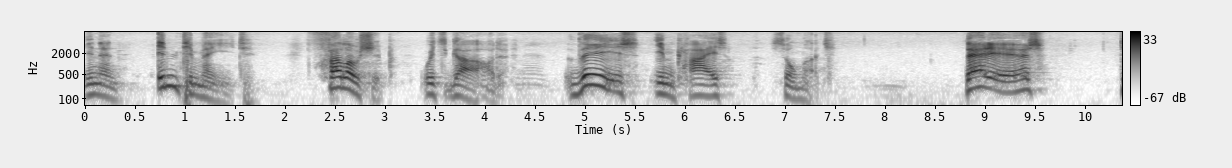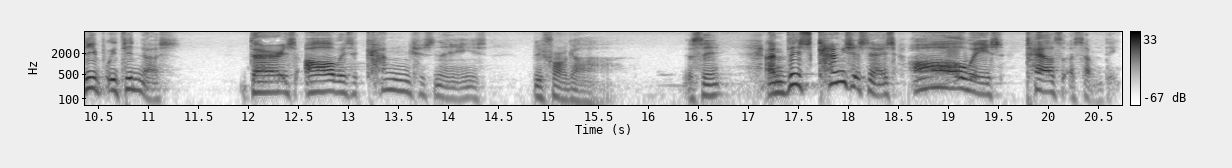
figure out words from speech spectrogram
in an intimate fellowship with God. This implies so much. That is, deep within us, there is always a consciousness before God. You see? And this consciousness always tells us something,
